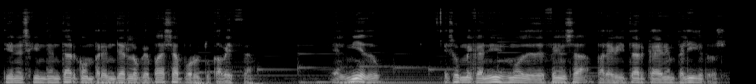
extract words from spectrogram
Tienes que intentar comprender lo que pasa por tu cabeza. El miedo es un mecanismo de defensa para evitar caer en peligros.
